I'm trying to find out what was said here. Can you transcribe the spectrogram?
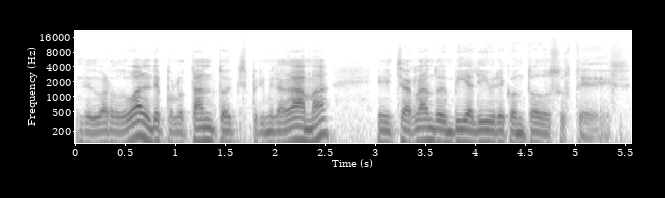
de Eduardo Dualde, por lo tanto ex primera dama, eh, charlando en vía libre con todos ustedes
